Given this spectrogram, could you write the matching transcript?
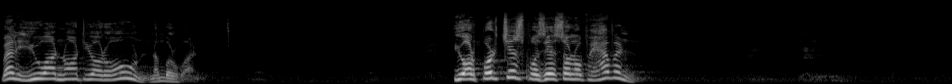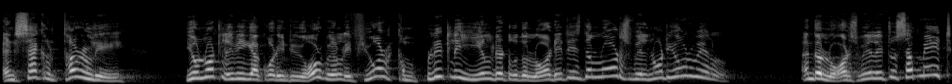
Well, you are not your own, number one. You are purchased possession of heaven. And second, thirdly, you're not living according to your will. If you are completely yielded to the Lord, it is the Lord's will, not your will. And the Lord's will is to submit.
